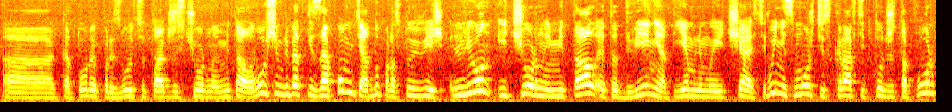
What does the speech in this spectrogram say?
э, которое производится также с черного металла. В общем, ребятки, запомните одну простую вещь. Лен и черный металл это две неотъемлемые части. Вы не сможете скрафтить тот же топор,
